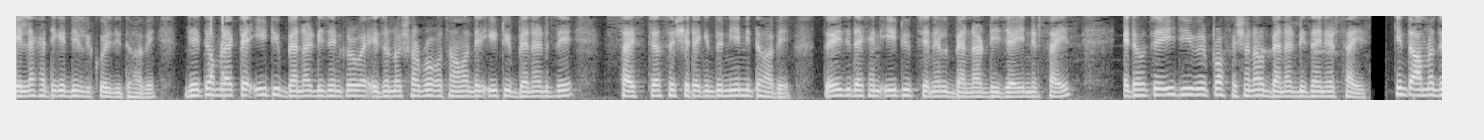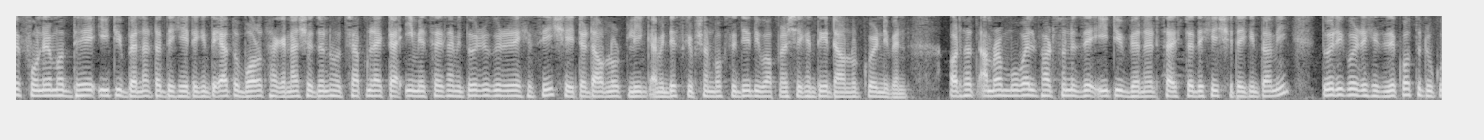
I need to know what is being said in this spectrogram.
এই লেখাটিকে ডিলিট করে দিতে হবে। যেহেতু আমরা একটা ইউটিউব ব্যানার ডিজাইন করব এই জন্য সর্বপ্রথম আমাদের ইউটিউব ব্যানার যে সাইজটা আছে, সেটা কিন্তু নিয়ে নিতে হবে। তো এই যে দেখেন ইউটিউব চ্যানেল ব্যানার ডিজাইনের সাইজ এটা হচ্ছে ইউটিউবের প্রফেশনাল ব্যানার ডিজাইনের সাইজ কিন্তু আমরা যে ফোনের মধ্যে ইউটিউব ব্যানারটা দেখি, এটা কিন্তু এত বড় থাকে না। সেজন্য হচ্ছে আপনার একটা ইমেজ সাইজ আমি তৈরি করে রেখেছি, সেইটা ডাউনলোড লিঙ্ক আমি ডিসক্রিপশন বক্সে দিয়ে দিব, আপনারা সেখান থেকে ডাউনলোড করে নেবেন। অর্থাৎ আমরা মোবাইল ভার্সনে যে ইউটিউব ব্যানার সাইজটা দেখি, সেটাই কিন্তু আমি তৈরি করে রেখেছি যে কতটুকু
